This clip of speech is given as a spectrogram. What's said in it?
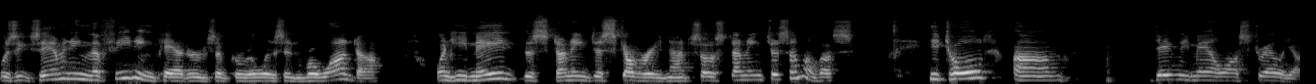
was examining the feeding patterns of gorillas in Rwanda when he made the stunning discovery, not so stunning to some of us. He told um, Daily Mail Australia,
